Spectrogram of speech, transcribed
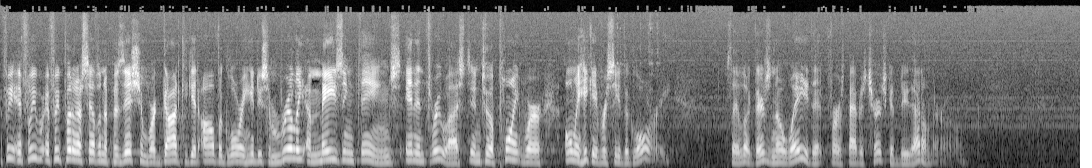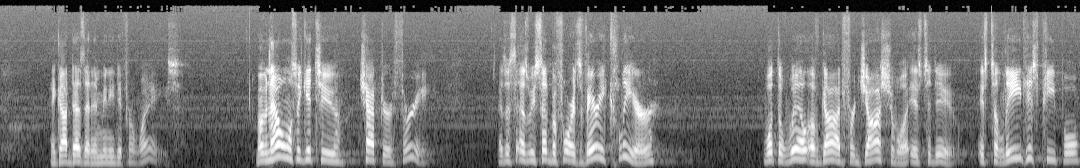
If we, if, we, if we put ourselves in a position where God could get all the glory, He could do some really amazing things in and through us, into a point where only He could receive the glory. Say, look, there's no way that First Baptist Church could do that on their own. And God does that in many different ways. But now, once we get to chapter 3, as, as we said before, it's very clear what the will of God for Joshua is to do is to lead his people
